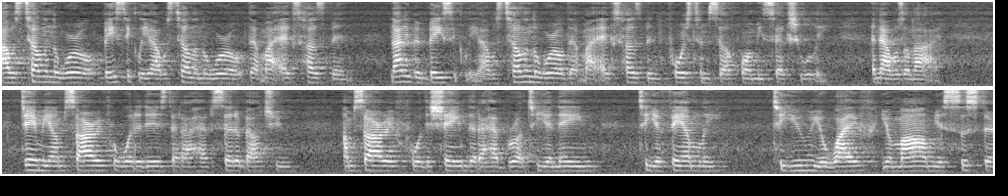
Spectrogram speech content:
I was telling the world, basically, I was telling the world that my ex husband, not even basically, I was telling the world that my ex husband forced himself on me sexually, and that was a lie. Jamie, I'm sorry for what it is that I have said about you. I'm sorry for the shame that I have brought to your name, to your family, to you, your wife, your mom, your sister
